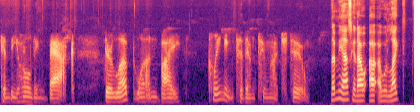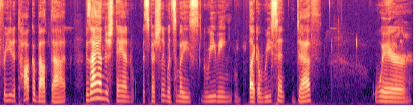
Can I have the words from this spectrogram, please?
can be holding back their loved one by clinging to them too much too. Let me ask you, now. I, I would like for you to talk about that because I understand, especially when somebody's grieving like a recent death, where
